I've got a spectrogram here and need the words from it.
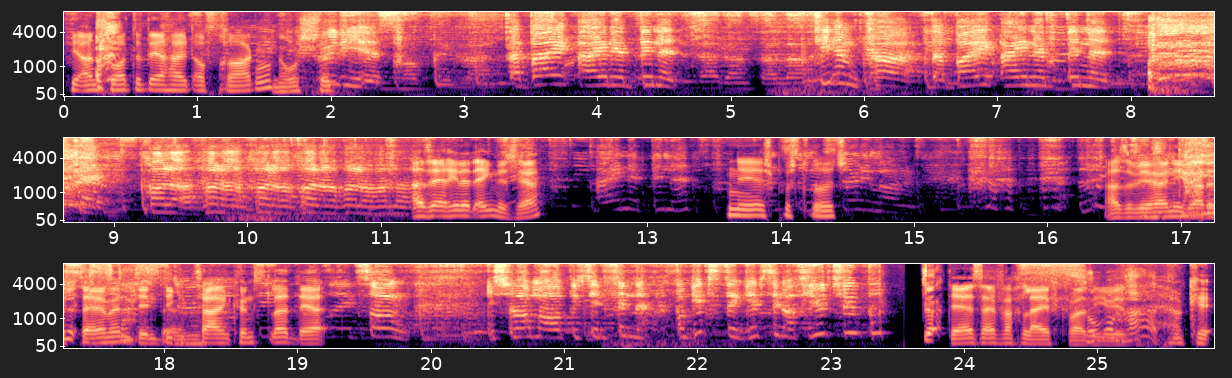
Hier antwortet er halt auf Fragen. No shit. Dabei eine Binnet. TMK, dabei eine Binnet. Holla, holla, holla, holla, holla, holla. Also er redet Englisch, ja? Nee, er spricht Deutsch. Also wir hören hier gerade Salmon, den digitalen Künstler, der. Ich schau mal, ob ich den finde. Wo gibt's den? Gibt's den auf YouTube? der ist einfach live quasi so gewesen. hart. Okay.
